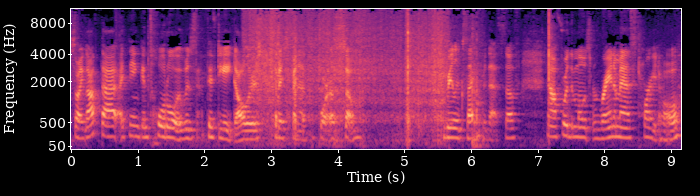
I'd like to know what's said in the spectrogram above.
So I got that. I think in total it was $58 that I spent at Sephora. So really excited for that stuff. Now for the most random ass Target haul.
